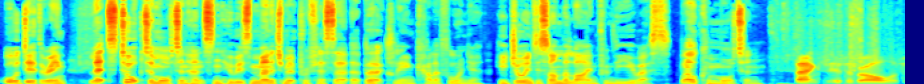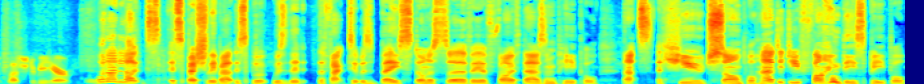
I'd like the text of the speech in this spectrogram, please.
or dithering, let's talk to Morten Hansen, who is management professor at Berkeley in California. He joins us on the line from the US. Welcome, Morten. Thanks, Isabel. It's a pleasure to be here. What I liked especially about this book was that the fact it was based on a survey of 5,000 people. That's a huge sample. How did you find these people,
